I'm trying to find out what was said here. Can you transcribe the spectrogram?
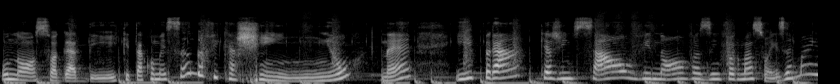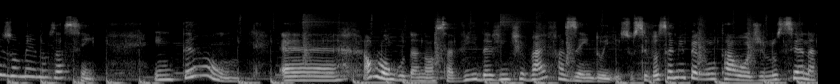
o nosso HD, que está começando a ficar cheinho, né? E para que a gente salve novas informações. É mais ou menos assim. Então, é, ao longo da nossa vida, a gente vai fazendo isso. Se você me perguntar hoje, Luciana,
